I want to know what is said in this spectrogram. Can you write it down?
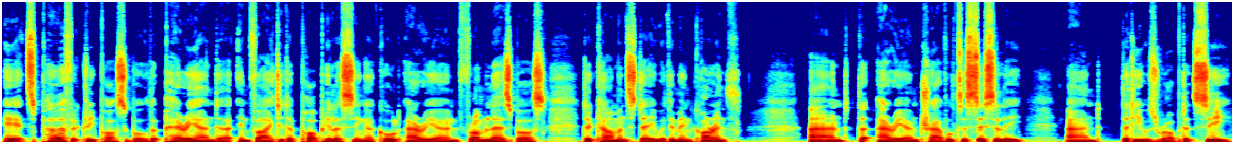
It's perfectly possible that Periander invited a popular singer called Arion from Lesbos to come and stay with him in Corinth, and that Arion travelled to Sicily, and that he was robbed at sea.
